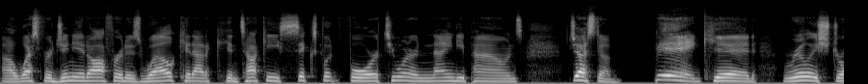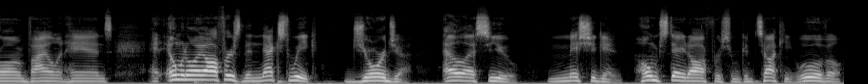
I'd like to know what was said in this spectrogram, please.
Uh, West Virginia had offered as well. Kid out of Kentucky, six foot four, 290 pounds, just a big kid, really strong, violent hands. And Illinois offers the next week Georgia, LSU, Michigan, home state offers from Kentucky, Louisville,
